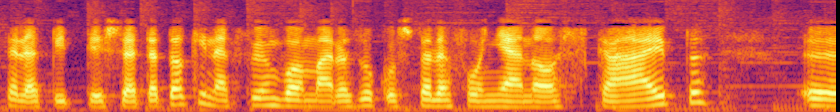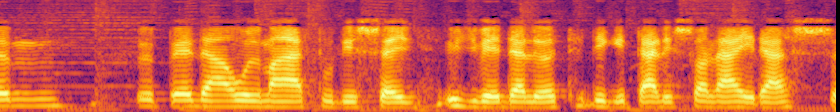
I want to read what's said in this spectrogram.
telepítése. Tehát akinek fönn van már az okos telefonján a Skype, ö, ő például már tud is egy ügyvéd előtt digitális aláírás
